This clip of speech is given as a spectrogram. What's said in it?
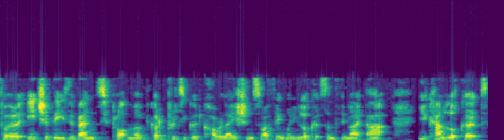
for each of these events, you plot them up, you've got a pretty good correlation. So I think when you look at something like that, you can look at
